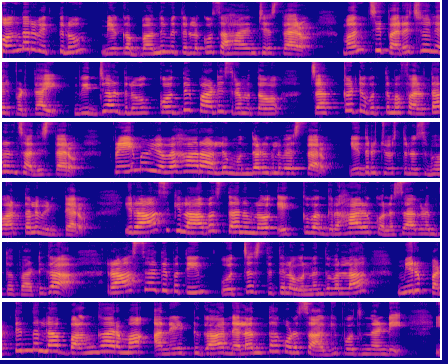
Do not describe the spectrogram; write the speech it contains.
కొందరు వ్యక్తులు మీ యొక్క బంధుమిత్రులకు సహాయం చేస్తారు. మంచి పరిచయాలు ఏర్పడతాయి. విద్యార్థులు కొద్దిపాటి శ్రమతో చక్కటి ఉత్తమ ఫలితాలను సాధిస్తారు. ప్రేమ వ్యవహారాల్లో ముందడుగులు వేస్తారు. ఎదురు చూస్తున్న శుభవార్తలు వింటారు. ఈ రాశికి లాభస్థానంలో ఎక్కువ గ్రహాలు కొనసాగడంతో పాటుగా రాష్ట్రాధిపతి ఉచ్చ స్థితిలో ఉన్నందువల్ల మీరు పట్టిందల్లా బంగారమా అనేట్టుగా నెలంతా కూడా సాగిపోతుందండి.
